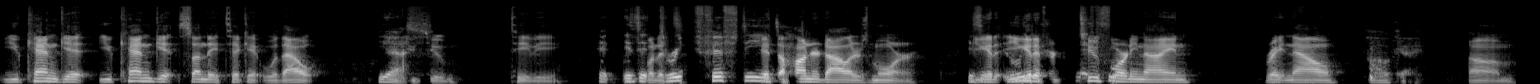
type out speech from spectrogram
you can get you can get Sunday ticket without Yes. YouTube TV. It, is it But it's- three fifty? It's a hundred dollars more. Is you it get it, you get it for two forty nine right now. Okay. Um,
